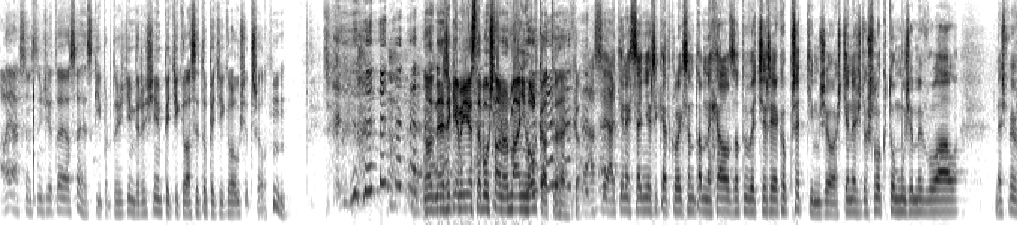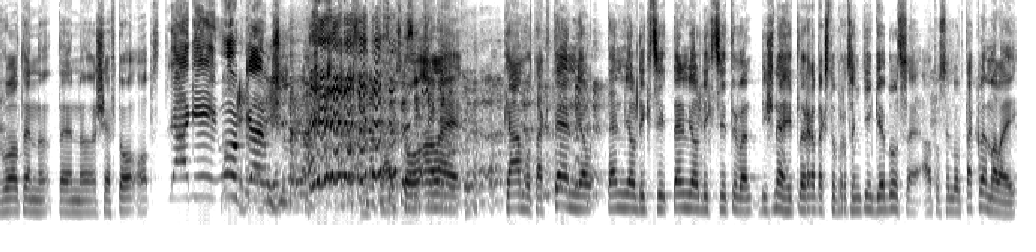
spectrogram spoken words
Ale já si myslím, že to je asi hezký, protože tím vyřešením pěti kila si to pěti kilo ušetřil. Hm. No neříkej mi, že s tebou šla normální holka, to je jako. Já, si, já ti nechci ani říkat, kolik jsem tam nechal za tu večeři jako předtím, že jo, ještě než došlo k tomu, že mi volal než mi volal ten, ten šéf toho ops, Dagi, okamžik. to ale, kámo, tak ten měl, ten měl dikci, ten měl dikci, tyhle, když ne Hitlera, tak stoprocentně Goebbelse. A to jsem byl takhle malej.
